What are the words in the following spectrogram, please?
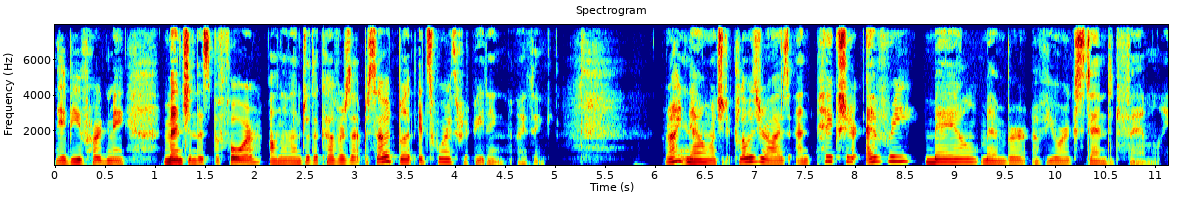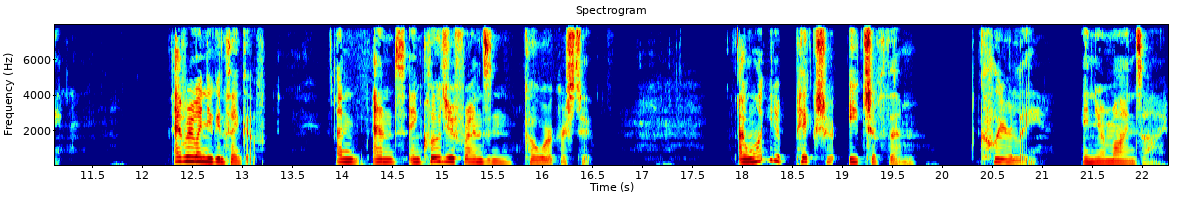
Maybe you've heard me mention this before on an Under the Covers episode, but it's worth repeating, I think. Right now, I want you to close your eyes and picture every male member of your extended family. Everyone you can think of. And, and include your friends and coworkers too. I want you to picture each of them clearly in your mind's eye.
